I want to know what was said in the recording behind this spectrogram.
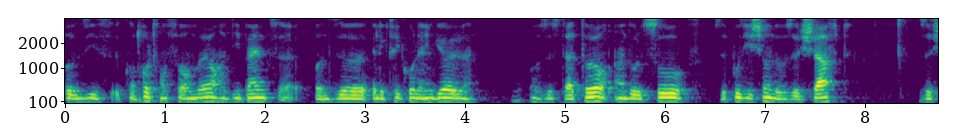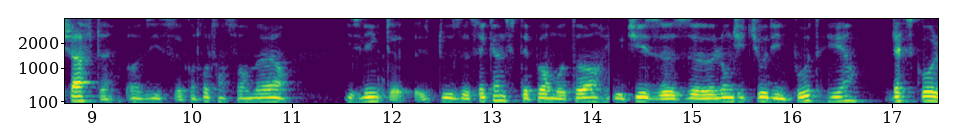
of this control transformer depends on the electrical angle of the stator and also the position of the shaft. The shaft of this control transformer is linked to the second stepper motor, which is the longitude input here. Let's call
